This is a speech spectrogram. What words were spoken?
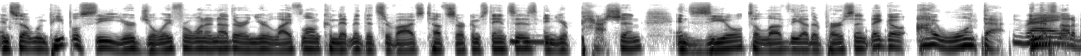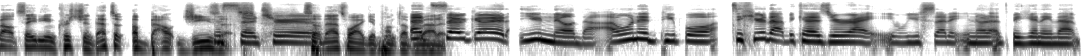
And so when people see your joy for one another and your lifelong commitment that survives tough circumstances Mhm. and your passion and zeal to love the other person, they go, I want that. And that's not about Sadie and Christian. That's a, about Jesus. That's so true. So that's why I get pumped up about it. so good. You nailed that. I wanted people to hear that because you're right. You, said it, you know, at the beginning that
